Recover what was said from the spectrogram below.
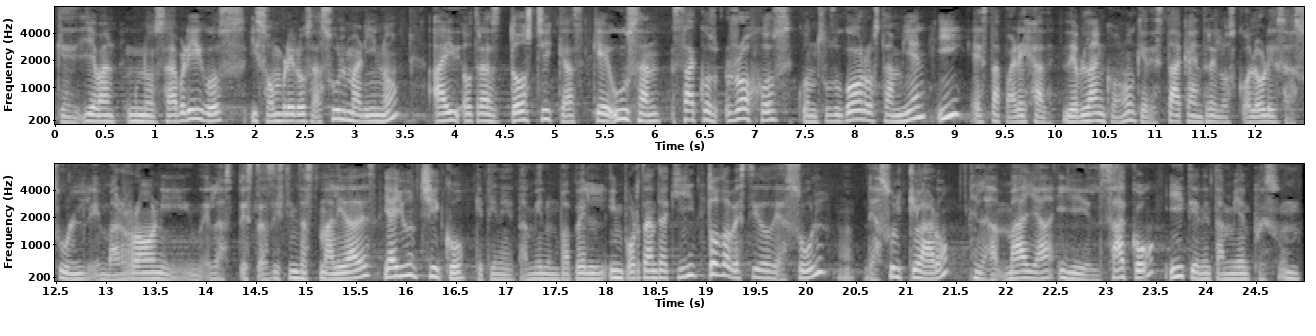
que llevan unos abrigos y sombreros azul marino. Hay otras dos chicas que usan sacos rojos con sus gorros también y esta pareja de blanco, ¿no? Que destaca entre los colores azul y marrón y estas distintas tonalidades. Y hay un chico que tiene también un papel importante aquí, todo vestido de azul, de azul claro, la malla y el saco y tiene también pues un,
